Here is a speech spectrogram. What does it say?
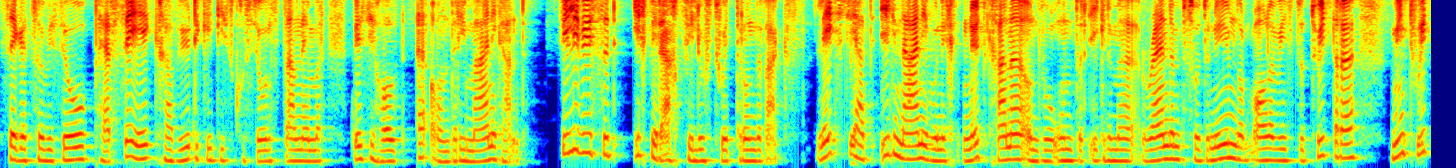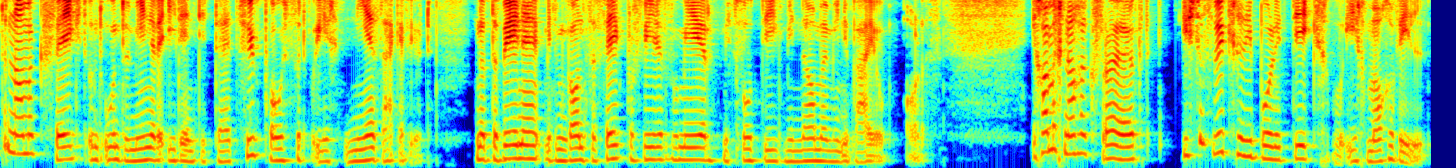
sagen sowieso per se keine würdige Diskussionsteilnehmer, weil sie halt eine andere Meinung haben. Viele wissen, ich bin recht viel auf Twitter unterwegs. Letzte hat irgendeine, die ich nicht kenne und wo unter irgendeinem random Pseudonym normalerweise twittern, meinen Twitter-Namen gefaked und unter meiner Identität Zeug postet, wo ich nie sagen würde. Notabene mit dem ganzen Fake-Profil von mir, mein Foto, mein Name, meine Bio, alles. Ich habe mich nachher gefragt, ist das wirklich die Politik, die ich machen will?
